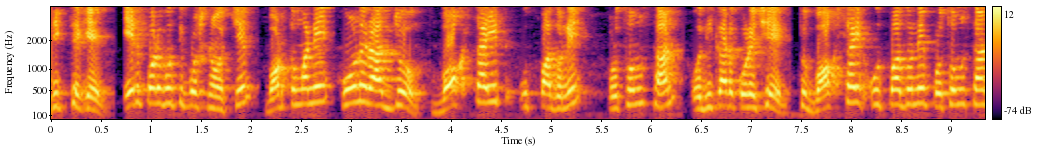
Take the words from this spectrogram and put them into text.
দিক থেকে। এর পরবর্তী প্রশ্ন হচ্ছে, বর্তমানে কোন রাজ্য বক্সাইট উৎপাদনে প্রথম স্থান অধিকার করেছে? তো বক্সাইট উৎপাদনে প্রথম স্থান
